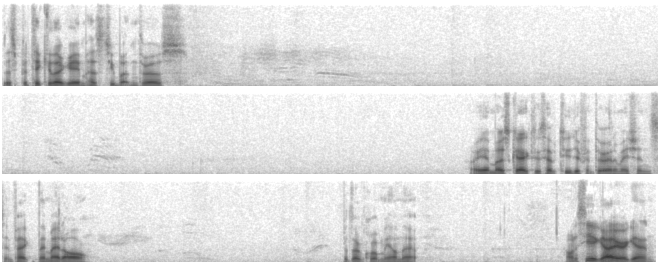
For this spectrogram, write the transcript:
This particular game has two button throws. Oh yeah, most characters have two different throw animations. In fact, they might all. But don't quote me on that. I want to see a Geyer again.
